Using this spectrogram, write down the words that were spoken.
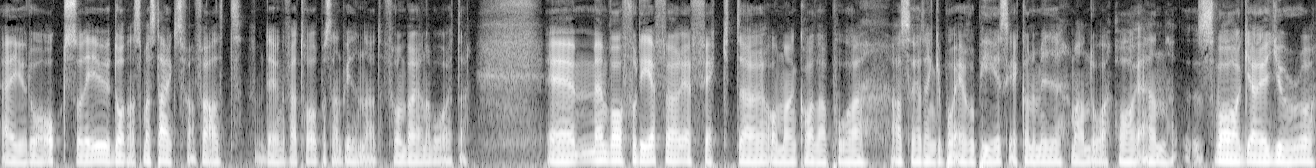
är ju då också, det är ju dollarn som har stärkts framförallt. Det är ungefär 12% skillnad från början av året där. Eh, men vad får det för effekter om man kollar på, alltså jag tänker på europeisk ekonomi, man då har en svagare euro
